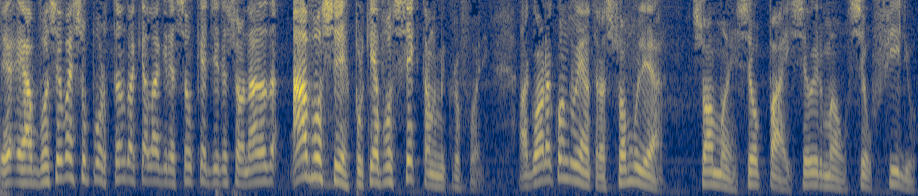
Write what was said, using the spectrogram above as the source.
é, é, você vai suportando aquela agressão que é direcionada a você, porque é você que está no microfone. Agora, quando entra sua mulher, sua mãe, seu pai, seu irmão, seu filho,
